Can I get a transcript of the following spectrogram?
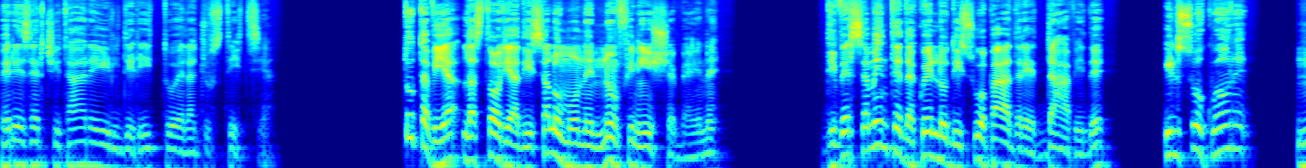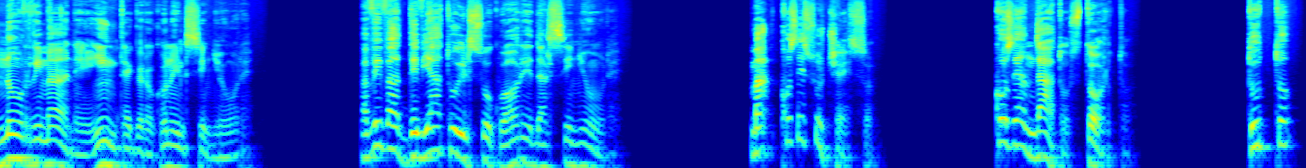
per esercitare il diritto e la giustizia. Tuttavia, la storia di Salomone non finisce bene. Diversamente da quello di suo padre Davide, il suo cuore non rimane integro con il Signore. Aveva deviato il suo cuore dal Signore. Ma cos'è successo? Cos'è andato storto? Tutto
